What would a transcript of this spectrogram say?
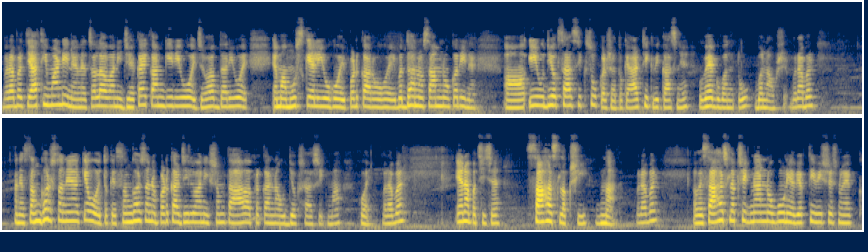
બરાબર, ત્યાંથી માંડીને એને ચલાવવાની જે કાંઈ કામગીરી હોય, જવાબદારી હોય, એમાં મુશ્કેલીઓ હોય, પડકારો હોય બધાનો સામનો કરીને એ ઉદ્યોગ સાહસિક શું કરશે? તો કે આર્થિક વિકાસને વેગવંતું બનાવશે, બરાબર? અને સંઘર્ષ અને કેવો હોય તો કે સંઘર્ષ અને પડકાર ઝીલવાની ક્ષમતા આવા પ્રકારના ઉદ્યોગ સાહસિકમાં હોય, બરાબર? એના પછી છે સાહસલક્ષી જ્ઞાન, બરાબર? હવે સાહસલક્ષી જ્ઞાનનો ગુણ એ વ્યક્તિ વિશેષનો એક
